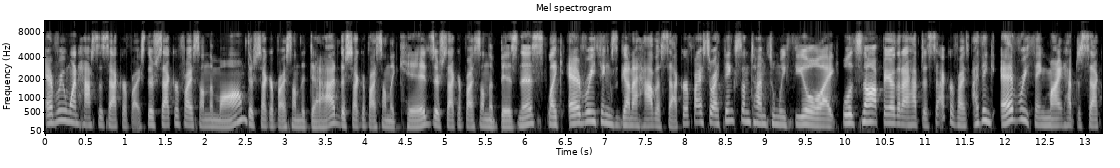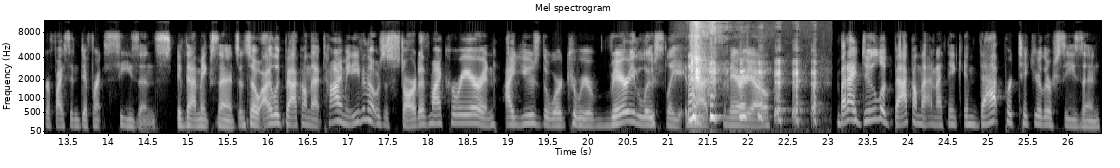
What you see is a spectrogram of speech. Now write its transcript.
everyone has to sacrifice. There's sacrifice on the mom, there's sacrifice on the dad, there's sacrifice on the kids, there's sacrifice on the business. Like everything's gonna have a sacrifice. So I think sometimes when we feel like, well, it's not fair that I have to sacrifice, I think everything might have to sacrifice in different seasons, if that makes sense. And so I look back on that time, and even though it was the start of my career, and I use the word career very loosely in that scenario, but I do look back on that and I think in that particular season,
